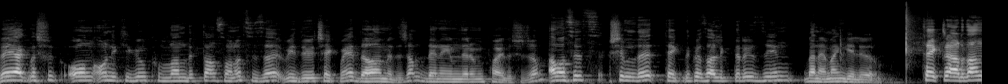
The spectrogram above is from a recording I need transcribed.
Ve yaklaşık 10-12 gün kullandıktan sonra size videoyu çekmeye devam edeceğim. Deneyimlerimi paylaşacağım. Ama siz şimdi teknik özellikleri izleyin. Ben hemen geliyorum. Tekrardan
